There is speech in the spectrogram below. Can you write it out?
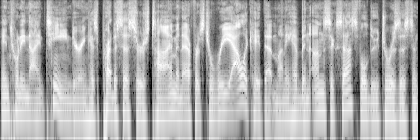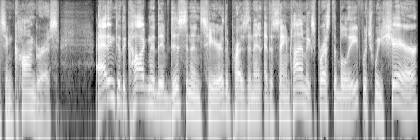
in 2019 during his predecessor's time, and efforts to reallocate that money have been unsuccessful due to resistance in Congress. Adding to the cognitive dissonance here, the president at the same time expressed the belief, which we share,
